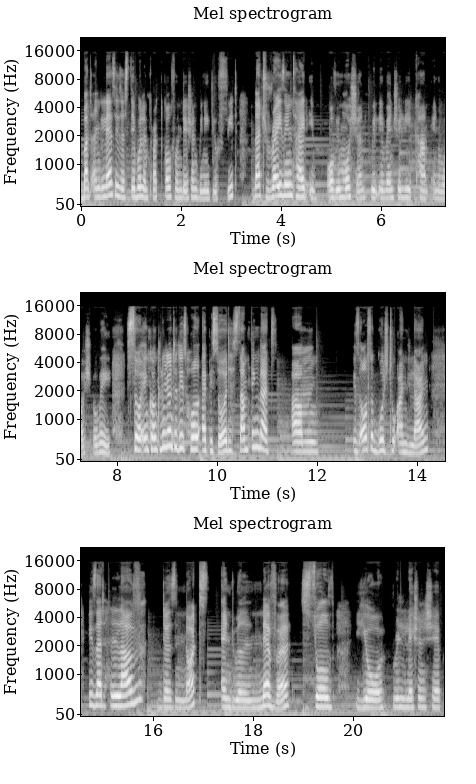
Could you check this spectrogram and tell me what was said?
But unless there's a stable and practical foundation beneath your feet, that rising tide of emotion will eventually come and wash away. So, in conclusion to this whole episode, something that um is also good to unlearn is that love does not and will never solve your relationship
